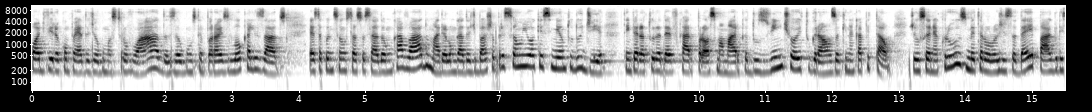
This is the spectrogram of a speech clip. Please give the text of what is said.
Pode vir acompanhada de algumas trovoadas, alguns temporais localizados. Esta condição está associada a um cavado, uma área alongada de baixa pressão e o aquecimento do dia. Temperatura deve ficar próxima à marca dos 28 graus aqui na capital. Gilsânia Cruz, meteorologista da EPAGRE,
